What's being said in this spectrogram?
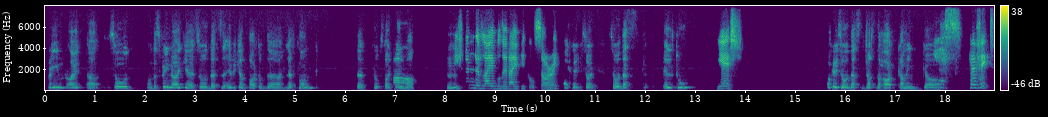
screen right. Uh, so on the screen right, yeah. So that's the apical part of the left lung. That looks like Oh. L1. Mhm. You shouldn't have labeled it apical, sorry. Okay, sorry. So that's L2. Yes, Okay, so that's just the heart coming. Uh, yes, perfect.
